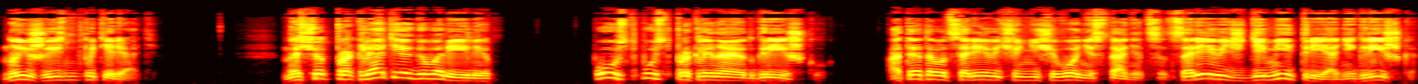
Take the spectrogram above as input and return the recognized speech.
но и жизнь потерять. Насчет проклятия говорили, пусть, пусть проклинают Гришку. От этого царевичу ничего не станется. Царевич Дмитрий, а не Гришка.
